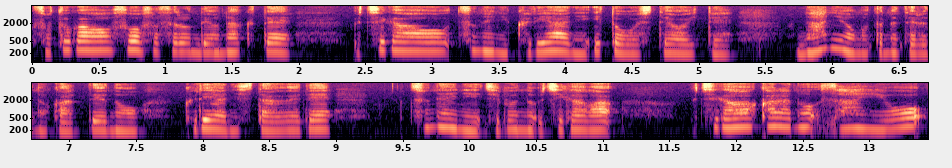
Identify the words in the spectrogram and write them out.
外側を操作するんではなくて内側を常にクリアに意図をしておいて何を求めてるのかっていうのをクリアにした上で常に自分の内側内側からのサインを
